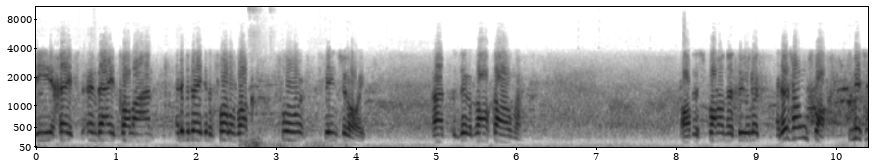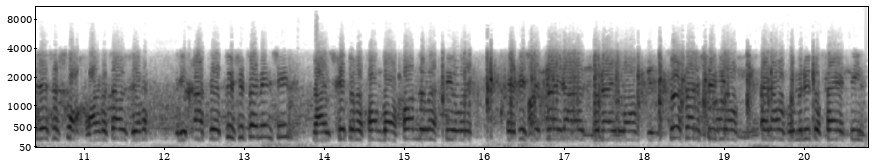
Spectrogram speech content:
die geeft een wijdbal aan. En dat betekent een volle bak voor Vince Roy. Gaat de bal komen. Altijd spannend natuurlijk. En dat is een omslag. Tenminste, dat is een slag, laat ik het zo zeggen. En die gaat eh, tussen twee mensen in. Nou, schitterende vangbal van de leftfielder. Het is de tweede uit voor Nederland. Terug naar de studio. En over een minuut of 15,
